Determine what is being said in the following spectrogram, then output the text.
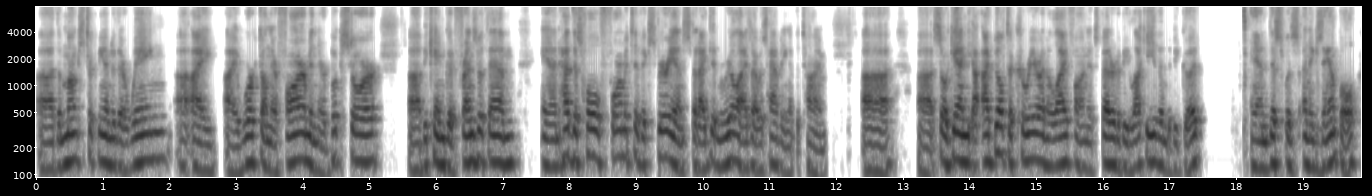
Uh, the monks took me under their wing. Uh, I, I worked on their farm in their bookstore, uh, became good friends with them, and had this whole formative experience that I didn't realize I was having at the time. Uh, uh, so again, I built a career and a life on it's better to be lucky than to be good. And this was an example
